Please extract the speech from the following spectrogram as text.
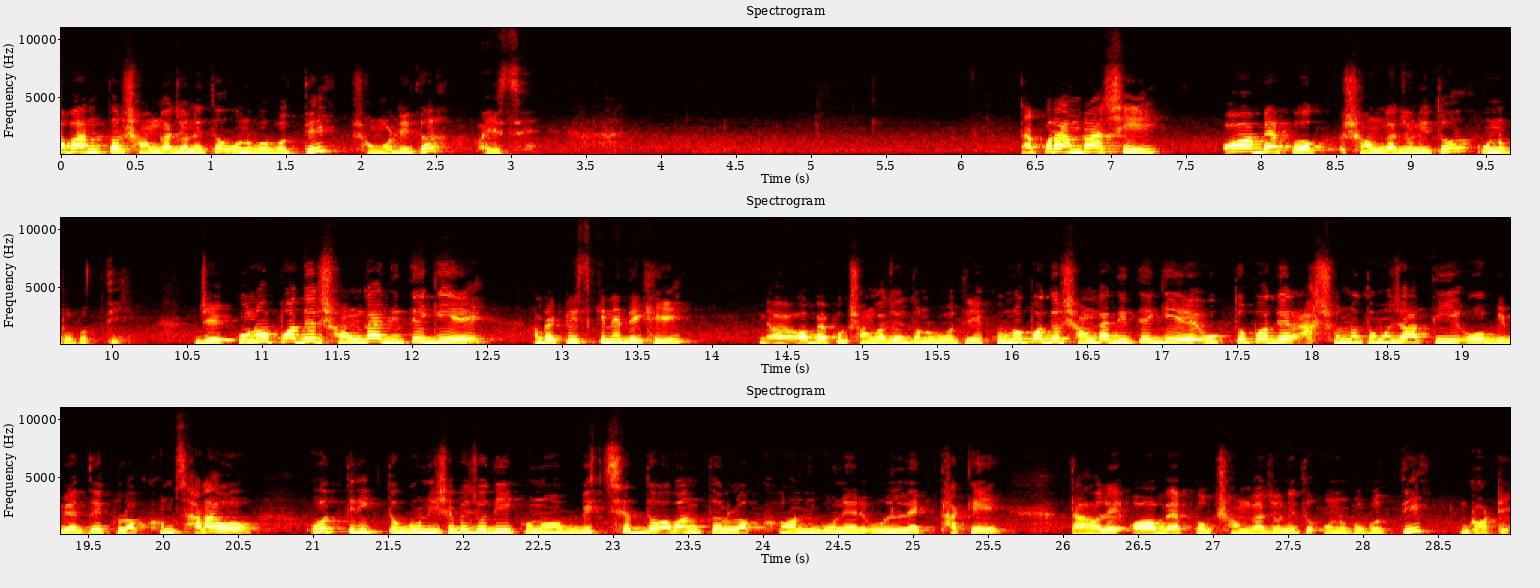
অবান্তর সংজ্ঞাজনিত অনুপপত্তি সংগঠিত হয়েছে। তারপরে আমরা আসি অব্যাপক সংজ্ঞাজনিত অনুপপত্তি। যে কোনো পদের সংজ্ঞা দিতে গিয়ে আমরা একটু স্ক্রিনে দেখি, অব্যাপক সংজ্ঞাজনিত অনুপপত্তি, কোনো পদের সংজ্ঞা দিতে গিয়ে উক্ত পদের আসন্নতম জাতি ও বিভেদক লক্ষণ ছাড়াও অতিরিক্ত গুণ হিসেবে যদি কোনো বিচ্ছেদ্য অবান্তর লক্ষণ গুণের উল্লেখ থাকে, তাহলে অব্যাপক সংজ্ঞাজনিত অনুপপত্তি ঘটে।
